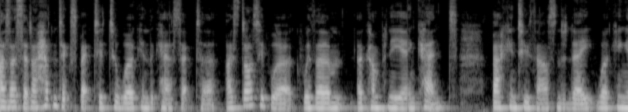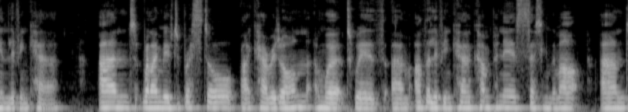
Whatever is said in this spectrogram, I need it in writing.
As I said, I hadn't expected to work in the care sector. I started work with um, a company in Kent back in 2008, working in living care. And when I moved to Bristol, I carried on and worked with um, other living care companies, setting them up, and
